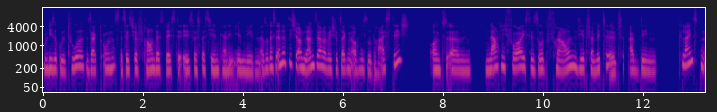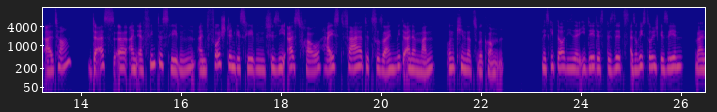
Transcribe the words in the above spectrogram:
Und diese Kultur sagt uns, dass es für Frauen das Beste ist, was passieren kann in ihrem Leben. Also das ändert sich auch langsam, aber ich würde sagen auch nicht so drastisch. Und ähm, nach wie vor ist es so, Frauen wird vermittelt ab dem kleinsten Alter, dass äh, ein erfülltes Leben, ein vollständiges Leben für sie als Frau heißt, verheiratet zu sein mit einem Mann und Kinder zu bekommen. Es gibt auch diese Idee des Besitzes. Also historisch gesehen war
